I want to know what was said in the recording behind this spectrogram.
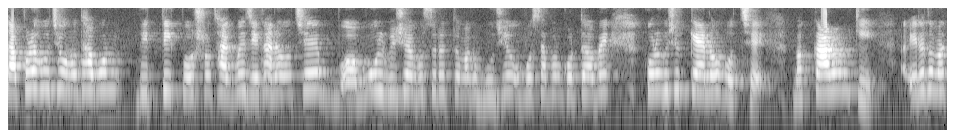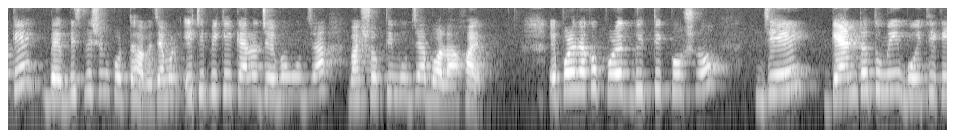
তারপরে হচ্ছে অনুধাবন ভিত্তিক প্রশ্ন থাকবে, যেখানে হচ্ছে মূল বিষয়বস্তুটা তোমাকে বুঝে উপস্থাপন করতে হবে, কোনো কিছু কেন হচ্ছে, বা কারণ কি, এটা তোমাকে বিশ্লেষণ করতে হবে। যেমন এটিপিকে কেন জৈব মুদ্রা বা শক্তি মুদ্রা বলা হয়। এরপরে দেখো প্রয়োগ ভিত্তিক প্রশ্ন, যে জ্ঞানটা তুমি বই থেকে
